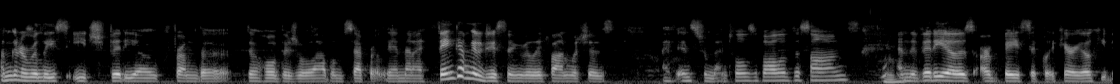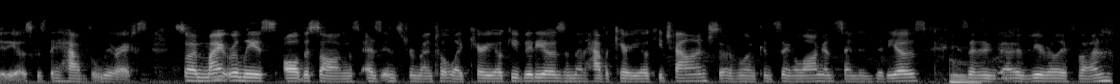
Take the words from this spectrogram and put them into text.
I'm going to release each video from the the whole visual album separately, and then I think I'm going to do something really fun, which is I have instrumentals of all of the songs, Mhm. and the videos are basically karaoke videos because they have the lyrics. So I might release all the songs as instrumental, like karaoke videos, and then have a karaoke challenge so everyone can sing along and send in videos. Because I think that would be really fun.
